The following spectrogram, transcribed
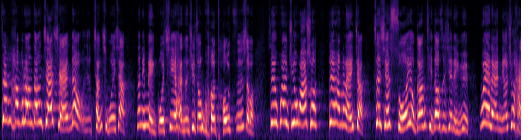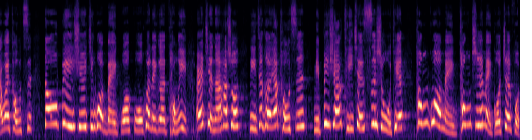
这样夯不啷当加起来，那我想请问一下，那你美国企业还能去中国投资什么？所以换句话说，对他们来讲，这些所有刚提到这些领域，未来你要去海外投资，都必须经过美国国会的一个同意。而且呢，他说你这个要投资，你必须要提前四十五天通过美通知美国政府，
